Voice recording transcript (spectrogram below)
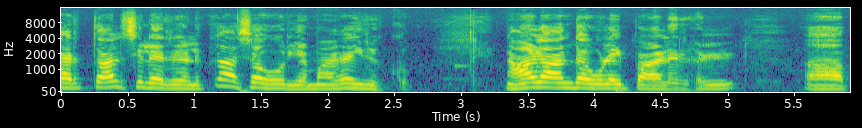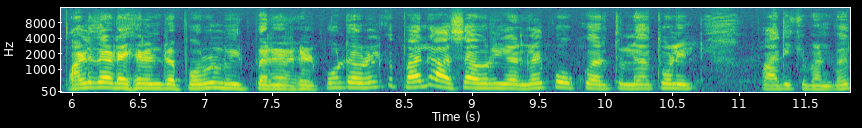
ஹர்த்தால் சிலர்களுக்கு அசௌகரியமாக இருக்கும். நாளாந்த உழைப்பாளர்கள் பழுதடைகின்ற பொருள் விற்பனர்கள் போன்றவர்களுக்கு பல அசௌகரியங்கள் போக்குவரத்து தொழில் பாதிக்கும் என்பது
